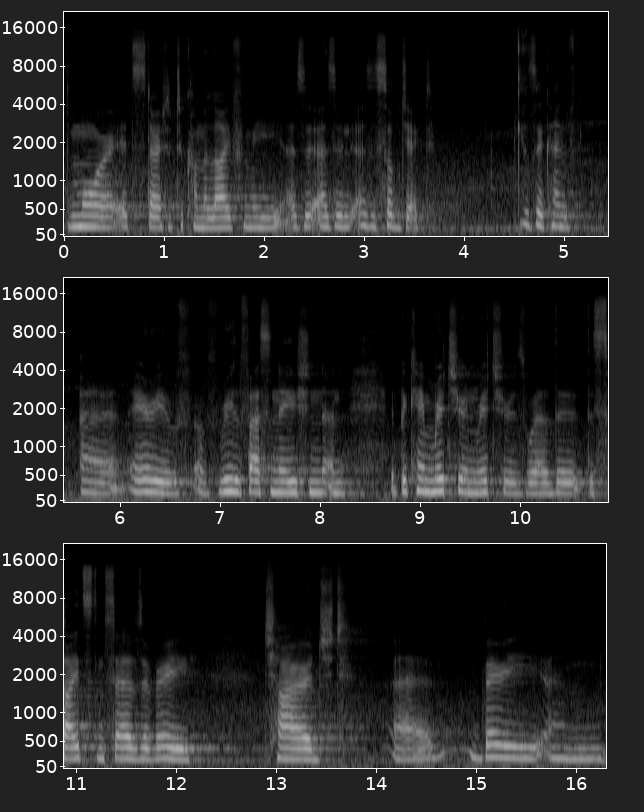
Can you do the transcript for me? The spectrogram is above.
the more it started to come alive for me as a, as a, as a subject, as a kind of uh, area of, of real fascination, and it became richer and richer as well. The, the sites themselves are very charged, uh, very um,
